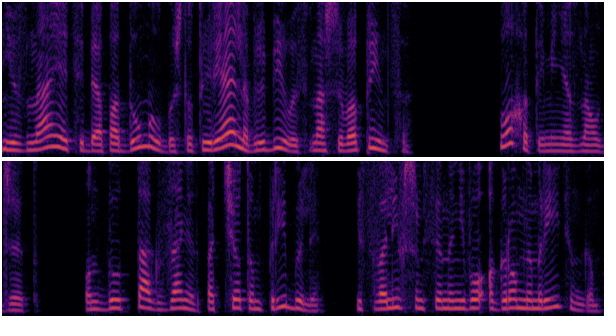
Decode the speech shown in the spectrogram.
Не зная тебя, подумал бы, что ты реально влюбилась в нашего принца». «Плохо ты меня знал, Джет. Он был так занят подсчетом прибыли, и свалившимся на него огромным рейтингом,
